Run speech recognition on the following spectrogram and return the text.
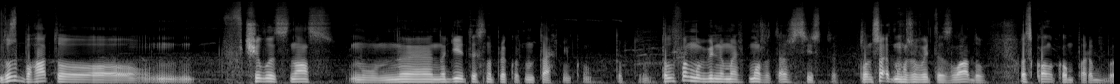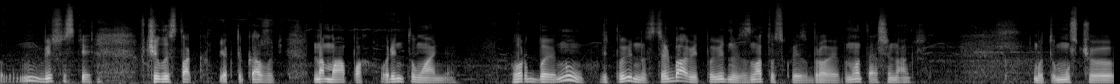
Дуже багато вчились нас ну, не надіятись, наприклад, на техніку. Тобто телефон мобільний може теж сісти, планшет може вийти з ладу, осколком перебили. Ну, в більшості вчились так, як то кажуть, на мапах, орієнтування, горби. Ну, відповідно, стрільба відповідно з натовської зброї, вона теж інакше. Бо тому що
